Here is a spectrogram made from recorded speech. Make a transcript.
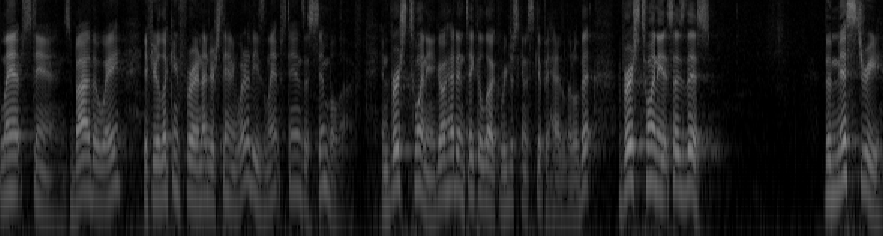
lampstands. By the way, if you're looking for an understanding, what are these lampstands a symbol of? In verse 20, go ahead and take a look. We're just going to skip ahead a little bit. Verse 20, it says this The mystery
